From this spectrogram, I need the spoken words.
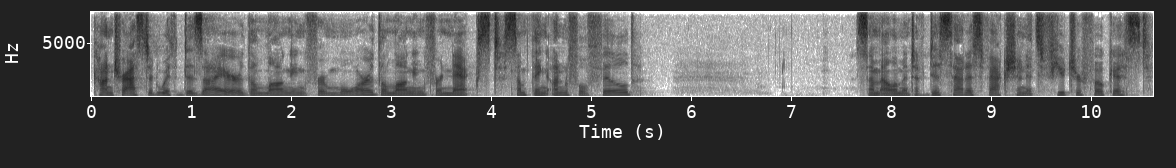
contrasted with desire, the longing for more, the longing for next, something unfulfilled. Some element of dissatisfaction, it's future focused.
